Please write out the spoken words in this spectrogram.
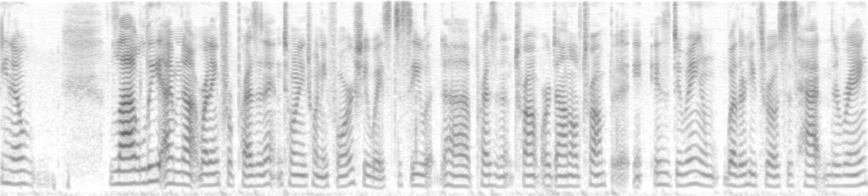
you know, loudly, I'm not running for president in 2024. She waits to see what uh, President Trump or Donald Trump uh, is doing and whether he throws his hat in the ring.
